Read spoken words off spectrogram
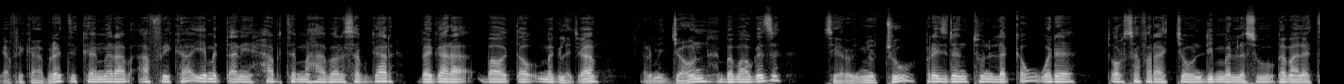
የአፍሪካ ኅብረት ከምዕራብ አፍሪካ የምጣኔ ሀብት ማኅበረሰብ ጋር በጋራ ባወጣው መግለጫ እርምጃውን በማውገዝ ሴረኞቹ ፕሬዚደንቱን ለቀው ወደ ጦር ሰፈራቸው እንዲመለሱ በማለት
